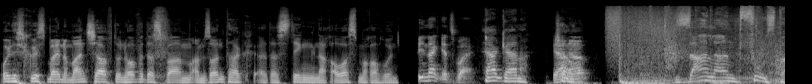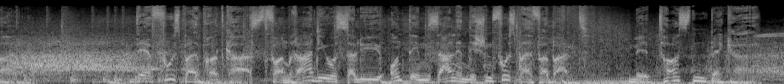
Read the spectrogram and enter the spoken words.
und ich grüße meine Mannschaft und hoffe, dass wir am, am Sonntag äh, das Ding nach Auersmacher holen. Vielen Dank, ihr zwei. Ja, gerne. Gerne. Saarland Fußball. Der Fußball-Podcast von Radio Salü und dem Saarländischen Fußballverband. Mit Thorsten Becker.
